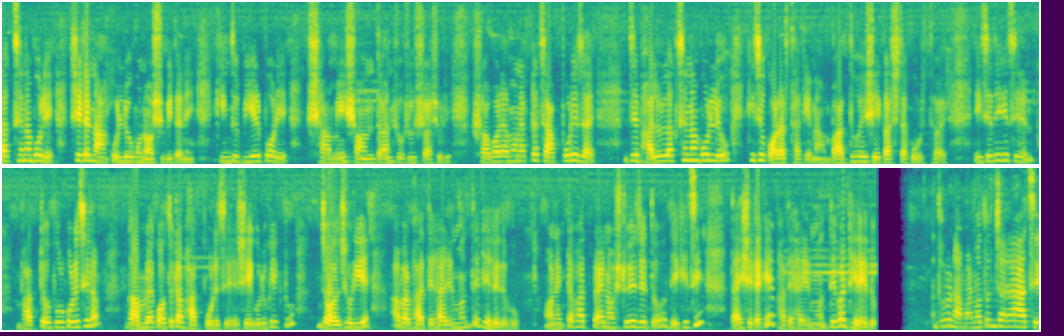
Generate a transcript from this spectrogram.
লাগছে না বলে সেটা না করলেও কোনো অসুবিধা নেই। কিন্তু বিয়ের পরে স্বামী, সন্তান, শ্বশুর, শাশুড়ি সবার এমন একটা চাপ পড়ে যায় যে ভালো লাগছে না বললেও কিছু করার থাকে না। বাধ্য হয়ে সেই কাজটা করতে হয়। এই যে দেখেছিলেন ভাতটা ওপর করেছিলাম, গামলায় কতটা ভাত পড়েছে সেগুলোকে একটু জল ঝরিয়ে আবার ভাতের হাঁড়ির মধ্যে ঢেলে দেবো। অনেকটা ভাত প্রায় নষ্ট হয়ে যেত, দেখেছি, তাই সেটাকে ভাতের হাঁড়ির মধ্যে এবার ঢেলে দেবো। ধরুন আমার মতন যারা আছে,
